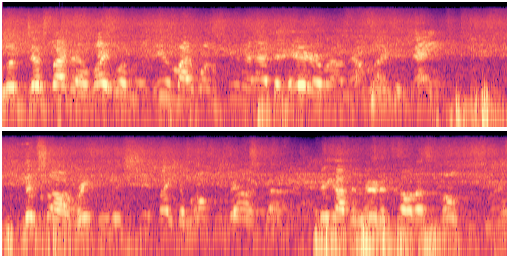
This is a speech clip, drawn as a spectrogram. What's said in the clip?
Look just like that white woman. Edomite woman even had the hair around there. I'm like, damn. Lips all wrinkled and shit like the monkey lips. They got the nerve to call us monkeys, man.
